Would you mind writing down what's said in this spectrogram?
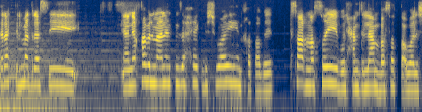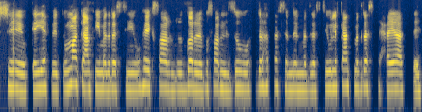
تركت المدرسة يعني قبل ما ننزح هيك بشوي انخطبت. صار نصيب والحمد لله انبسطت أول شي وكيفت وما كان في مدرسة وهيك صار ضرب وصار نزوح. درهت نفسي من المدرسة واللي كانت مدرسة حياتي.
